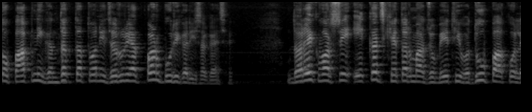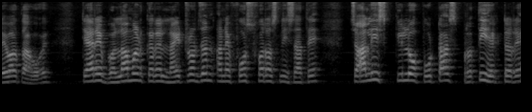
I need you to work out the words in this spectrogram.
તો પાકની ગંધક તત્વની જરૂરિયાત પણ પૂરી કરી શકાય છે. દરેક વર્ષે એક જ ખેતરમાં જો બેથી વધુ પાકો લેવાતા હોય ત્યારે ભલામણ કરેલ નાઇટ્રોજન અને ફોસ્ફરસની સાથે ચાલીસ કિલો પોટાશ પ્રતિ હેક્ટરે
